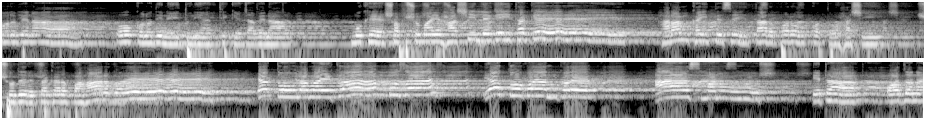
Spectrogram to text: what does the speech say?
মরবে না। ও কোনোদিন এই দুনিয়ার থেকে যাবে না। মুখে সবসময় হাসি লেগেই থাকে, হারাম খাইতেছে, তারপরও কত হাসি। সুদের টাকার পাহাড় করে এত উলামায় কাম বোঝায়, এত বয়ান করে। আজ মানুষ এটা অজানা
